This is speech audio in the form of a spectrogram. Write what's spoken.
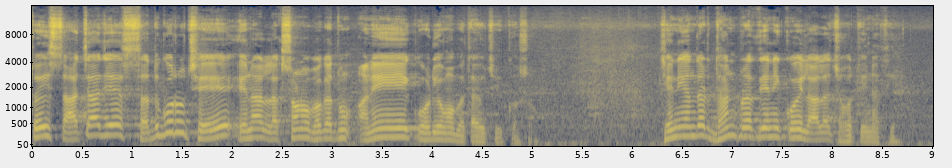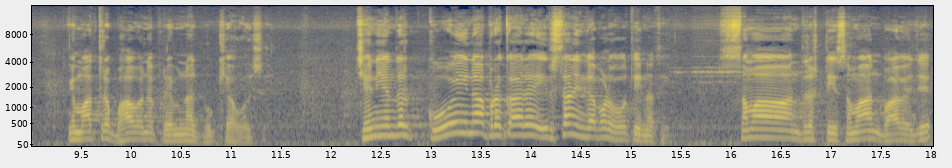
તો એ સાચા જે સદગુરુ છે એના લક્ષણો ભગત હું અનેક ઓડિયોમાં બતાવી ચૂક્યો છું. જેની અંદર ધન પ્રત્યેની કોઈ લાલચ હોતી નથી. એ માત્ર ભાવ અને પ્રેમના જ ભૂખ્યા હોય છે. જેની અંદર કોઈના પ્રકારે ઈર્ષા નિંદા પણ હોતી નથી. સમાન દ્રષ્ટિ, સમાન ભાવે જે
